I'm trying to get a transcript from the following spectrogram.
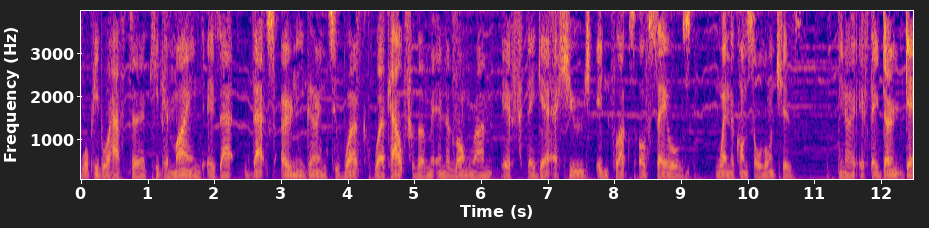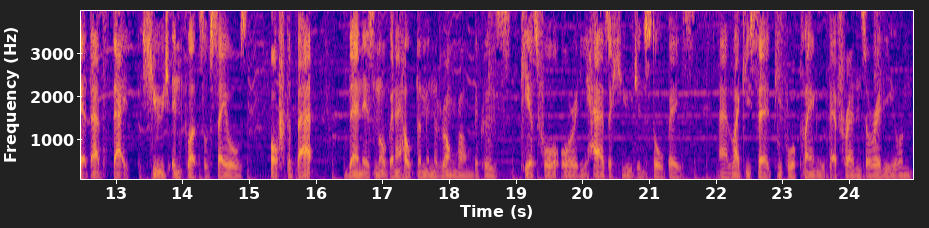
what people have to keep in mind is that that's only going to work work out for them in the long run if they get a huge influx of sales when the console launches. You know, if they don't get that that huge influx of sales off the bat, then it's not going to help them in the long run because PS4 already has a huge install base. And like you said, people are playing with their friends already on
